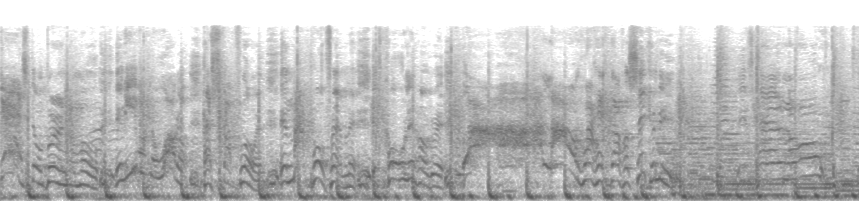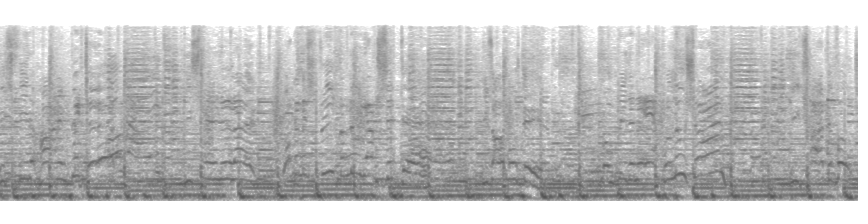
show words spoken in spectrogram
gas don't burn no more. And even the water has stopped flowing. And my poor family is cold and hungry. Ah, Lord, why hast thou forsaken me? New York City. He's almost dead from breathing air pollution. He tried to vote,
